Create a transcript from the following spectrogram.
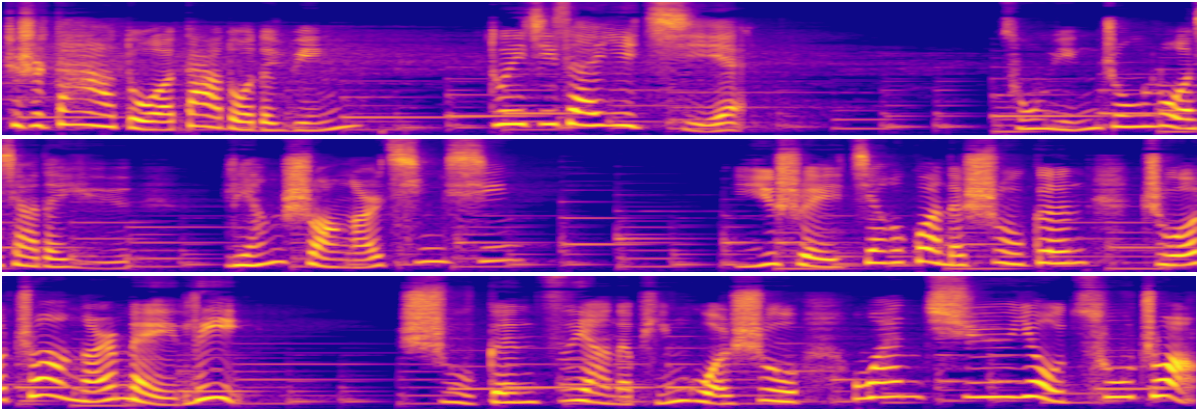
这是大朵大朵的云。堆积在一起，从云中落下的雨，凉爽而清新。雨水浇灌的树根茁壮而美丽，树根滋养的苹果树弯曲又粗壮。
